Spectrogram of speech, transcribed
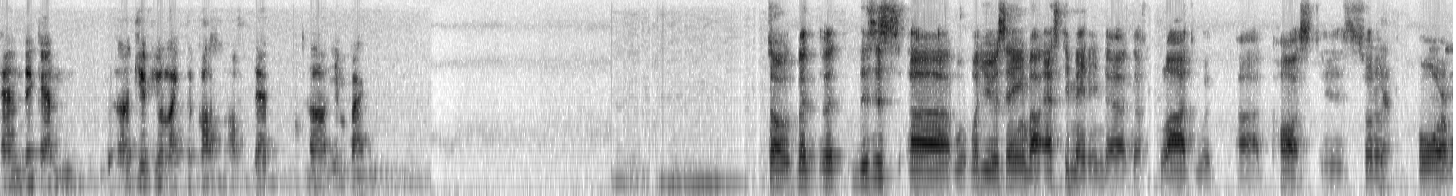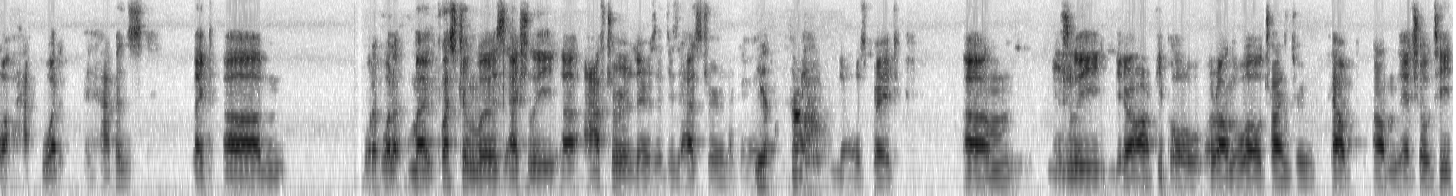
and they can uh, give you like the cost of that uh, impact. So, but, but this is uh, what you were saying about estimating the, the flood would uh, cost is sort of yeah. for what what happens. Like, um, what, what my question was actually uh, after there's a disaster, like a yep. earthquake. Um, usually there are people around the world trying to help um, the HOT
